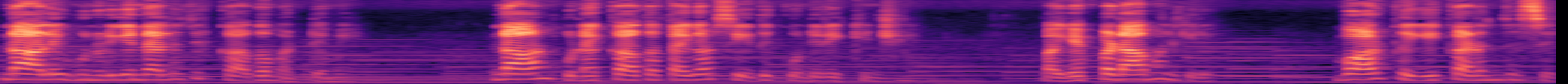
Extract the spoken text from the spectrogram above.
நாளை உன்னுடைய நல்லதிற்காக மட்டுமே. நான் உனக்காக தயார் செய்து கொண்டிருக்கின்றேன். பயப்படாமல் இரு. வாழ்க்கையை கடந்து செல்.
